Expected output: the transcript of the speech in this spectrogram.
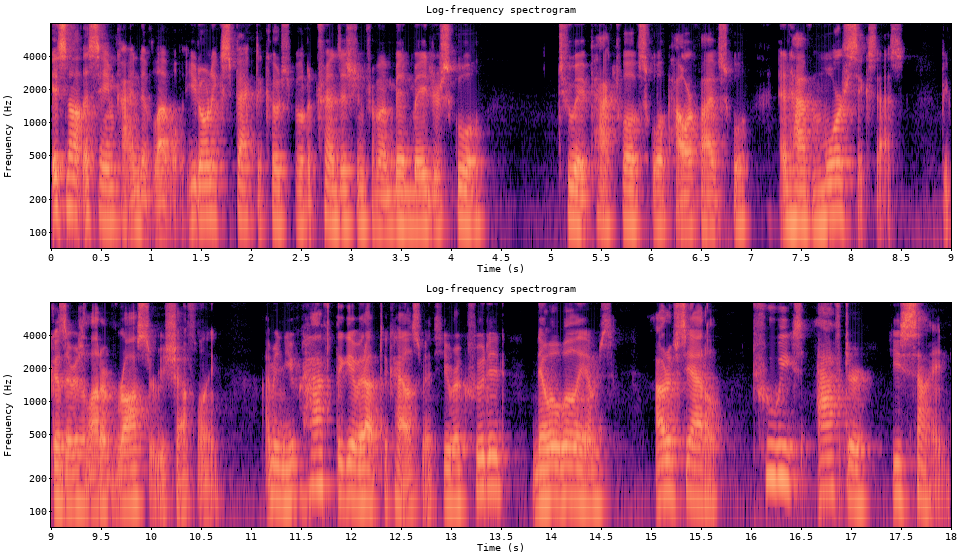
it's not the same kind of level. You don't expect a coach to be able to transition from a mid major school to a Pac 12 school, Power 5 school, and have more success because there was a lot of roster reshuffling. I mean, you have to give it up to Kyle Smith. He recruited Noah Williams out of Seattle two weeks after he signed.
